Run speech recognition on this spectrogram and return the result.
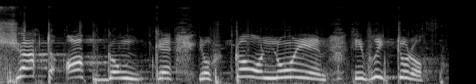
Shut up, donkey. You're so annoying. He please shut up?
